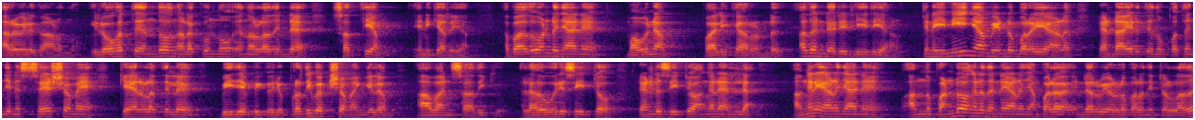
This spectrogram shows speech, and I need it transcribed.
അറിവിൽ കാണുന്നു. ഈ ലോകത്ത് എന്തോ നടക്കുന്നു എന്നുള്ളതിന്റെ സത്യം എനിക്കറിയാം. അപ്പോൾ അതുകൊണ്ട് ഞാൻ മൗനം പാലിക്കാറുണ്ട്. അതെന്റെ ഒരു രീതിയാണ്. പിന്നെ ഇനിയും ഞാൻ വീണ്ടും പറയുകയാണ് രണ്ടായിരത്തി മുപ്പത്തഞ്ചിന് ശേഷമേ കേരളത്തിൽ ബി ജെ പിക്ക് ഒരു പ്രതിപക്ഷമെങ്കിലും ആവാൻ സാധിക്കൂ. അല്ലാതെ ഒരു സീറ്റോ രണ്ട് സീറ്റോ അങ്ങനെയല്ല. അങ്ങനെയാണ് ഞാൻ അന്ന് പണ്ടും അങ്ങനെ തന്നെയാണ് ഞാൻ പല ഇന്റർവ്യൂകളിൽ പറഞ്ഞിട്ടുള്ളത്.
